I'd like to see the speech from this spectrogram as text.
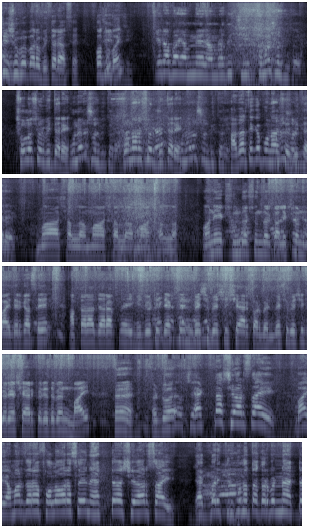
টিস্যু পেপারও ভিতরে আছে। কত ভাই। এটা ভাই আপনার আমরা দিচ্ছি পনেরোশোর ভিতরে। ষোলোশোর ভিতরে? পনেরোশোর ভিতরে। পনেরোশোর ভিতরে? পনেরোশোর ভিতরে। হাজার থেকে পনেরোশোর ভিতরে। মাশাল্লাহ মাশাল্লাহ মাশাল্লাহ। অনেক সুন্দর সুন্দর কালেকশন ভাইদের কাছে। আপনারা যারা এই ভিডিওটি দেখছেন, বেশি বেশি শেয়ার করবেন। বেশি বেশি করে শেয়ার করে দেবেন ভাই। হ্যাঁ একটা শেয়ার চাই। ভাই, আমার যারা ফলোয়ার আছেন, একটা শেয়ার চাই। একবারে কৃপণতা করবেন না, একটা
